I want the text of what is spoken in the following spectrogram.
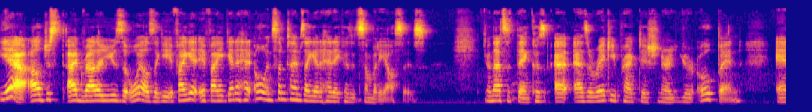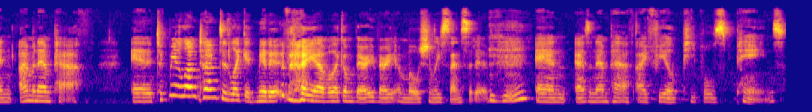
yeah, I'll just I'd rather use the oils. Like if I get if I get a head. Oh, and sometimes I get a headache because it's somebody else's. And that's the thing, because as a Reiki practitioner, you're open, and I'm an empath, and it took me a long time to like admit it, but I am like I'm very very emotionally sensitive, mm-hmm. and as an empath, I feel people's pains,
